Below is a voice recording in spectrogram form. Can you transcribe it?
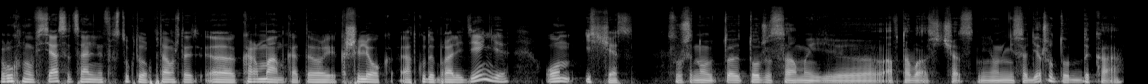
рухнула вся социальная инфраструктура, потому что э, карман, который, кошелек, откуда брали деньги, он исчез. Слушай, ну то, тот же самый э, АвтоВАЗ сейчас, он не содержит тот ДК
